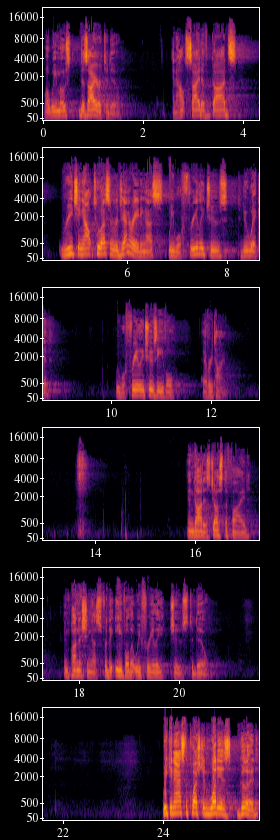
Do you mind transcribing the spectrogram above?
what we most desire to do. And outside of God's reaching out to us and regenerating us, we will freely choose to do wicked. We will freely choose evil every time. And God is justified in punishing us for the evil that we freely choose to do. We can ask the question, what is good?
